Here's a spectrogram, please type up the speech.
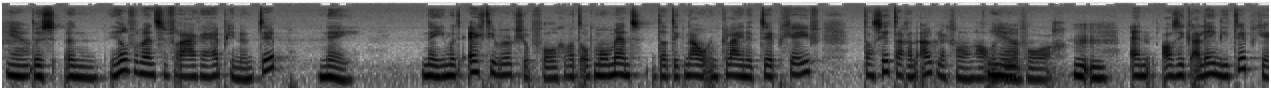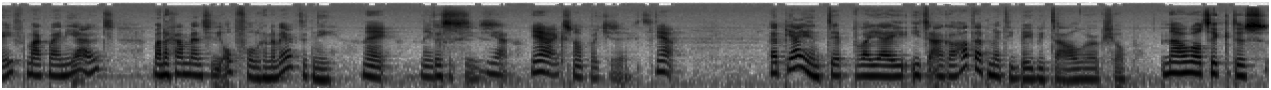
ja. Dus een, heel veel mensen vragen: heb je een tip? Nee. Nee, je moet echt die workshop volgen. Want op het moment dat ik nou een kleine tip geef, dan zit daar een uitleg van een half Ja. uur voor. En als ik alleen die tip geef, maakt mij niet uit. Maar dan gaan mensen die opvolgen, dan werkt het niet. Nee, nee, dus precies. ja. Ja, ik snap wat je zegt. Ja. Heb jij een tip waar jij iets aan gehad hebt met die babytaal workshop? Nou, wat ik dus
